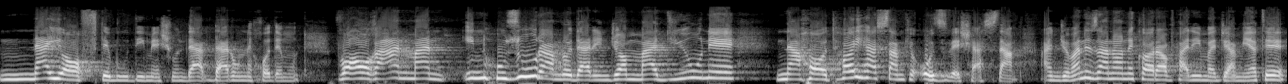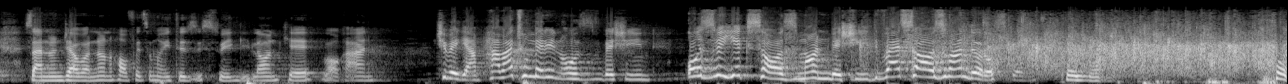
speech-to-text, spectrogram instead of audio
نیافته بودیمشون در درون خودمون. واقعا من این حضورم رو در اینجا مدیون نهادهایی هستم که عضوش هستم. انجمن زنان کارآفرین و جمعیت زنان جوانان حافظ محیط زیست توی گیلان که واقعا چی بگم همتون برین عضو بشین. عضو یک سازمان بشید و سازمان درست کنید. خب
